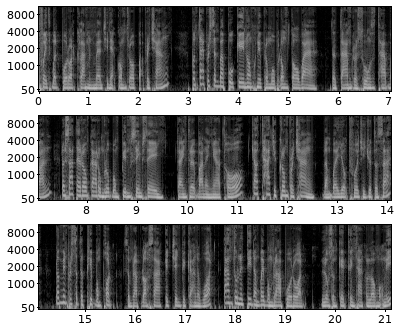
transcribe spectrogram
អ្វីត្បិតពលរដ្ឋខ្លះមិនមែនជាអ្នកគ្រប់គ្រងបកប្រឆាំងប៉ុន្តែប្រសិនបើពួកគេនាំគ្នាប្រមូលផ្ដុំតវ៉ាទៅតាមក្រសួងស្ថាប័នដោយសារតែរងការរំលោភបំពានផ្សេងផ្សេងតែងត្រូវបានអាជ្ញាធរចោទថាជាក្រុមប្រឆាំងដើម្បីយកធ្វើជាយុទ្ធសាស្ត្រដ៏មានប្រសិទ្ធភាពបំផុតសម្រាប់ដោះសារកិច្ចចេញពីការអនុវត្តតាមទូនីតិដើម្បីបម្រើពលរដ្ឋលោកសង្កេតឃើញថាកន្លងមកនេះ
